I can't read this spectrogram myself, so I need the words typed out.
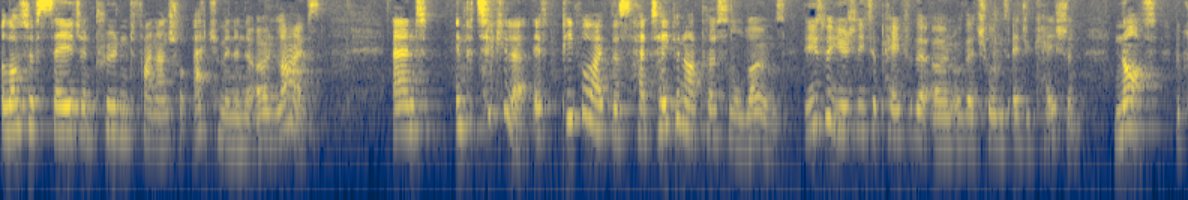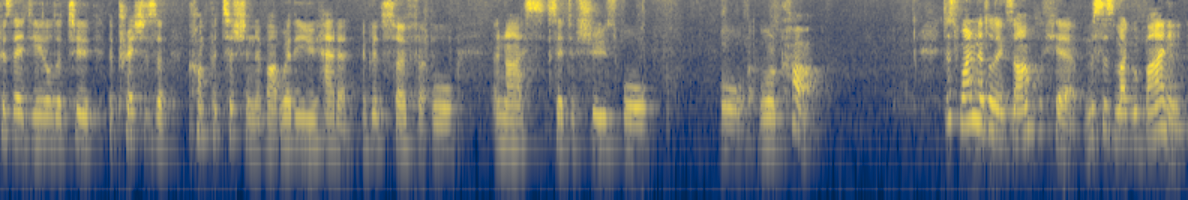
a lot of sage and prudent financial acumen in their own lives. And in particular, if people like this had taken out personal loans, these were usually to pay for their own or their children's education not because they'd yielded to the pressures of competition about whether you had a, a good sofa or a nice set of shoes or, or, or a car. Just one little example here Mrs. Magubane.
